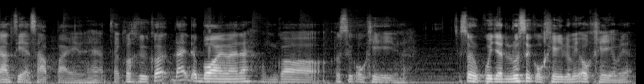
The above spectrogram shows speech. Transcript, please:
การเสียซับไปนะฮะแต่ก็คือก็ได้เดอะบอยมานะ ผมก็รู้สึกโอเคอยู่นะสรุปกูจะรู้สึกโอเคหรือไม่โอเควะเนี่ย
